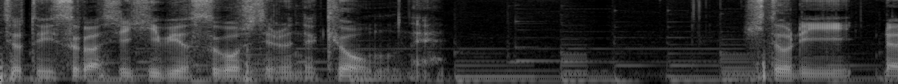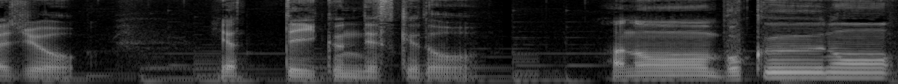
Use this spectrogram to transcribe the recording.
ちょっと忙しい日々を過ごしてるんで今日もね一人ラジオやっていくんですけどあのー、僕の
